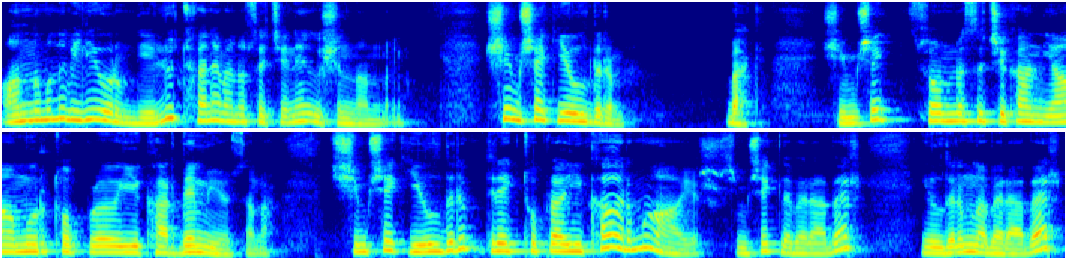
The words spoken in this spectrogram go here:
Anlamını biliyorum diye lütfen hemen o seçeneğe ışınlanmayın. Şimşek yıldırım. Bak şimşek sonrası çıkan yağmur toprağı yıkar demiyor sana. Şimşek yıldırım direkt toprağı yıkar mı? Hayır. Şimşekle beraber, yıldırımla beraber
